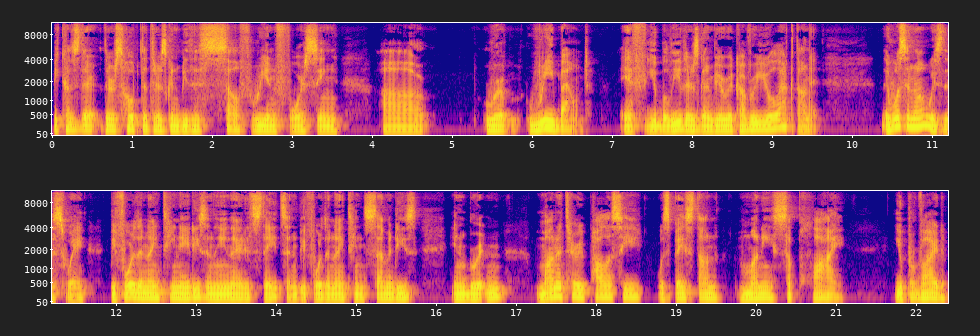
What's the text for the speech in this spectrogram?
Because there, there's hope that there's going to be this self reinforcing uh, re- rebound. If you believe there's going to be a recovery, you'll act on it. It wasn't always this way. Before the 1980s in the United States and before the 1970s in Britain, monetary policy was based on money supply. You provide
